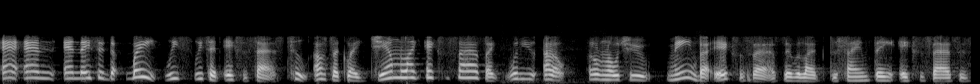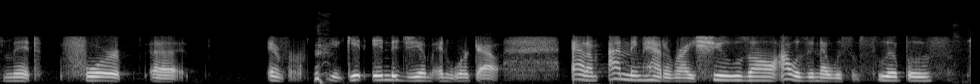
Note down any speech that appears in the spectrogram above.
And and, and they said, wait, we we said exercise too. I was like, like gym like exercise? Like what do you? I don't I don't know what you mean by exercise. They were like the same thing. Exercise is meant for. uh ever. You get in the gym and work out. Adam, I didn't even have the right shoes on. I was in there with some slippers.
